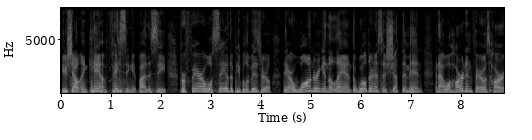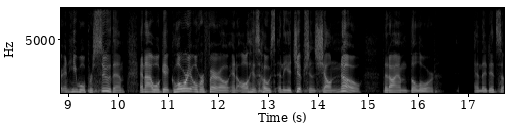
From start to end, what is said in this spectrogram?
You shall encamp facing it by the sea. For Pharaoh will say of the people of Israel, They are wandering in the land. The wilderness has shut them in. And I will harden Pharaoh's heart, and he will pursue them. And I will get glory over Pharaoh and all his hosts, and the Egyptians shall know that I am the Lord. And they did so.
